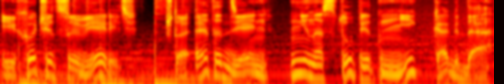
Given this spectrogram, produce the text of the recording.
И хочется верить, что этот день не наступит никогда.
